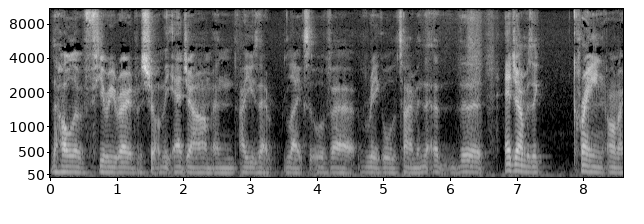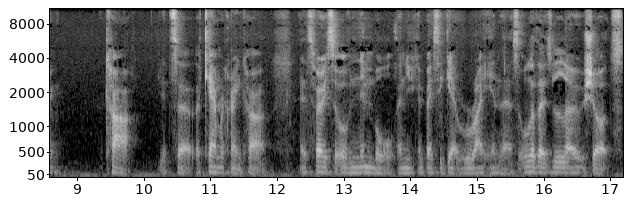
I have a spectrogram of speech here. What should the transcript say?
The whole of Fury Road was shot on the edge arm, and I use that like sort of uh, rig all the time. And the, the edge arm is a crane on a car. It's a, a camera crane car. And it's very sort of nimble, and you can basically get right in there. So all of those low shots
